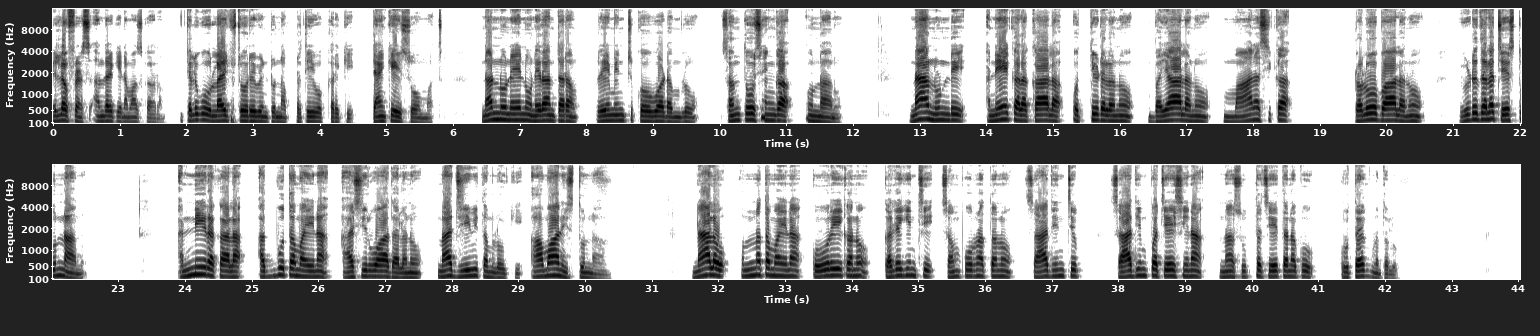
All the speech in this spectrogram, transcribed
Hello friends అందరికీ నమస్కారం. Telugu life story వింటున్న ప్రతి ఒక్కరికి థ్యాంక్ యూ సో మచ్ నన్ను నేను నిరంతరం ప్రేమించుకోవడంలో సంతోషంగా ఉన్నాను. నా నుండి అనేక రకాల ఒత్తిడులను భయాలను మానసిక ప్రలోభాలను విడుదల చేస్తున్నాను. అన్ని రకాల అద్భుతమైన ఆశీర్వాదాలను నా జీవితంలోకి ఆహ్వానిస్తున్నాను నాలో ఉన్నతమైన కోరికను కలిగించి సంపూర్ణతను సాధించి సాధింపచేసిన నా సుప్త చేతనకు కృతజ్ఞతలు.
